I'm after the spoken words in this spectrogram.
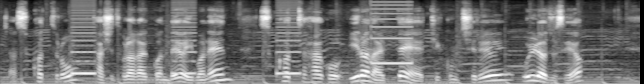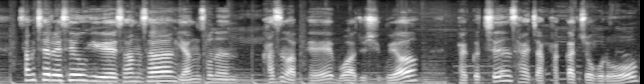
자, 스쿼트로 다시 돌아갈 건데요. 이번엔 스쿼트 하고 일어날 때 뒤꿈치를 올려주세요. 상체를 세우기 위해서 항상 양손은 가슴 앞에 모아주시고요. 발끝은 살짝 바깥쪽으로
